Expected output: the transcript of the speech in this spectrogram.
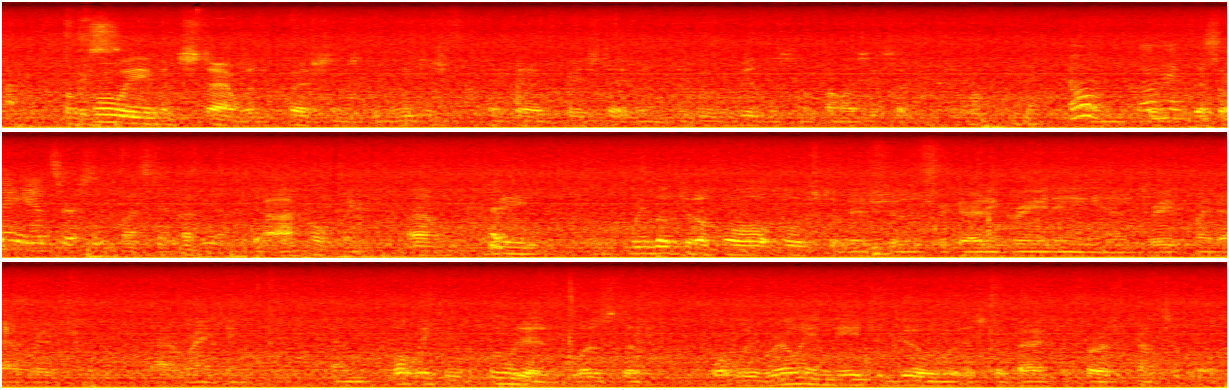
let me Before s- we even start with the questions, could we just make a brief statement that we did this in the policy section? Oh, ahead. Answer some questions, yeah. Yeah, I'm hoping. Um, we, we looked at a whole host of issues regarding grading and grade point average, uh, ranking. And what we concluded was that what we really need to do is go back to first principles.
